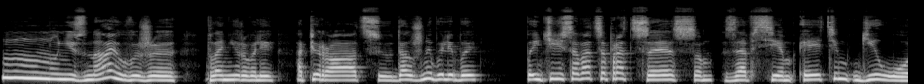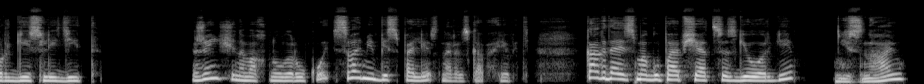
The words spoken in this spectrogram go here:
Ну, не знаю, вы же планировали операцию, должны были бы поинтересоваться процессом. За всем этим Георгий следит. Женщина махнула рукой. С вами бесполезно разговаривать. Когда я смогу пообщаться с Георгием? Не знаю.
